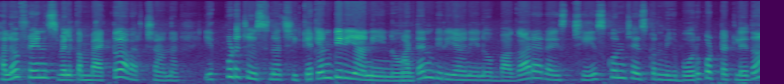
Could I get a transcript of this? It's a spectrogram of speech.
Hello friends welcome back to our channel. ఎప్పుడు చూసినా చికెన్ బిర్యానీను మటన్ బిర్యానీను బగారా రైస్ చేసుకొని చేసుకొని మీకు బోరు కొట్టట్లేదా?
